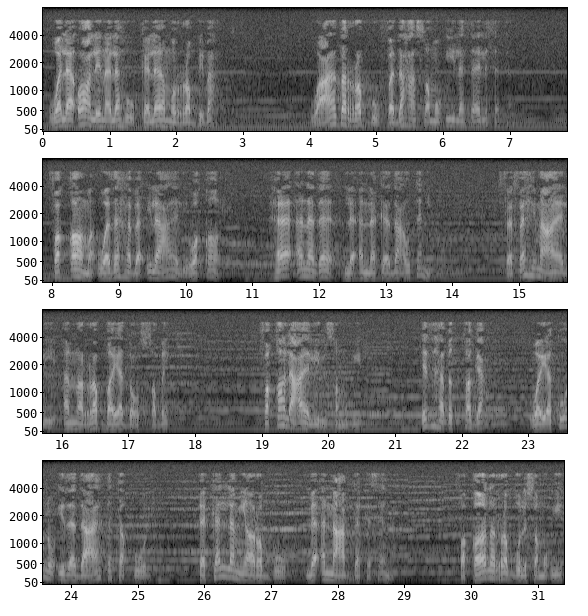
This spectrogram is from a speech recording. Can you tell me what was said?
ولا أعلن له كلام الرب بعد. وعاد الرب فدعا صموئيل ثالثة فقام وذهب إلى عالي وقال ها أنا ذا لأنك دعوتني. ففهم عالي أن الرب يدعو الصبي. فقال عالي لصموئيل اذهب اضطجع ويكون إذا دعاك تقول تكلم يا رب لأن عبدك سامع فقال الرب لصموئيل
